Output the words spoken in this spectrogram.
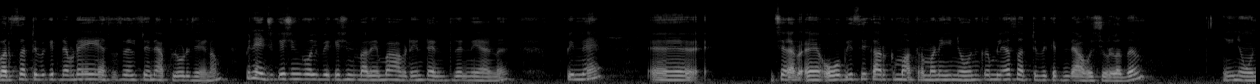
ബർത്ത് സർട്ടിഫിക്കറ്റിന്റെ അവിടെ എസ് എസ് എൽ സി തന്നെ അപ്ലോഡ് ചെയ്യണം. പിന്നെ എഡ്യൂക്കേഷൻ ക്വാളിഫിക്കേഷൻ പറയുമ്പോൾ അവിടെയും ടെൻത്ത് തന്നെയാണ്. പിന്നെ ചില ഒ ബി സിക്കാർക്ക് മാത്രമാണ് ഈ നോൺ ക്രിമിലിയർ സർട്ടിഫിക്കറ്റിന്റെ ആവശ്യമുള്ളത്. ഈ നോൺ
